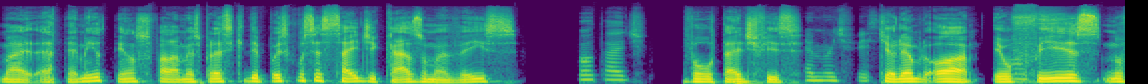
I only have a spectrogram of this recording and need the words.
mas é até meio tenso falar, mas parece que depois que você sai de casa uma vez, Voltar de- voltar é difícil. É muito difícil. Que eu lembro, ó, eu Nossa. fiz no,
